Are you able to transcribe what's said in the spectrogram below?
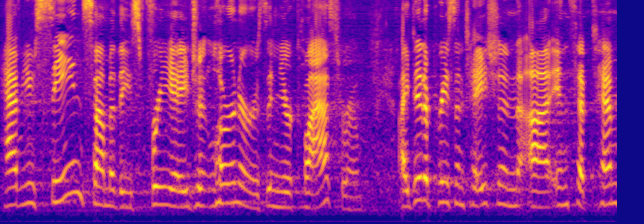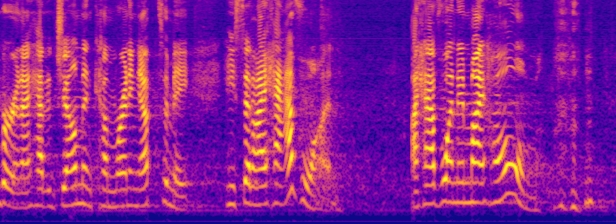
Have you seen some of these free agent learners in your classroom? I did a presentation uh, in September and I had a gentleman come running up to me. He said, I have one. I have one in my home.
